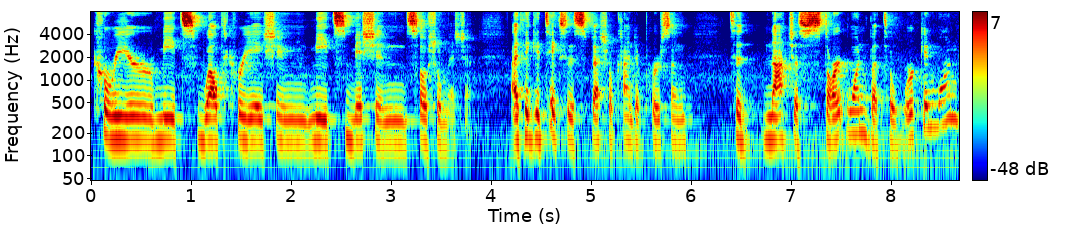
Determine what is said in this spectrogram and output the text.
career meets wealth creation meets mission, social mission. I think it takes a special kind of person to not just start one, but to work in one,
